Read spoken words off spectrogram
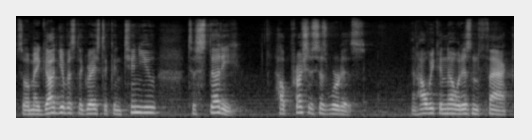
So may God give us the grace to continue to study how precious his word is and how we can know it is, in fact,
